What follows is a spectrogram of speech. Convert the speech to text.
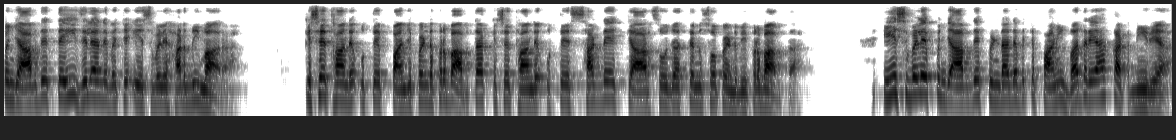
ਪੰਜਾਬ ਦੇ 23 ਜ਼ਿਲ੍ਹਿਆਂ ਦੇ ਵਿੱਚ ਇਸ ਵੇਲੇ ਹੜ੍ਹ ਦੀ ਮਾਰ ਆ। ਕਿਸੇ ਥਾਂ ਦੇ ਉੱਤੇ 5 ਪਿੰਡ ਪ੍ਰਭਾਵਿਤ ਆ, ਕਿਸੇ ਥਾਂ ਦੇ ਉੱਤੇ 450 ਜਾਂ 300 ਪਿੰਡ ਵੀ ਪ੍ਰਭਾਵਿਤ ਆ। ਇਸ ਵੇਲੇ ਪੰਜਾਬ ਦੇ ਪਿੰਡਾਂ ਦੇ ਵਿੱਚ ਪਾਣੀ ਵੱਧ ਰਿਹਾ, ਘਟ ਨਹੀਂ ਰਿਹਾ।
